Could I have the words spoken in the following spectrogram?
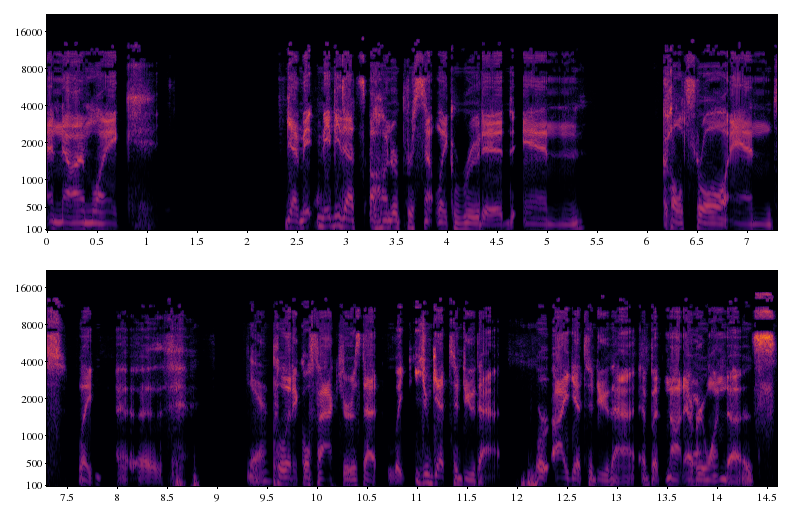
and now i'm like yeah may- maybe that's 100% like rooted in cultural and like uh, Yeah. political factors that like you get to do that or i get to do that but not Yeah. everyone does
